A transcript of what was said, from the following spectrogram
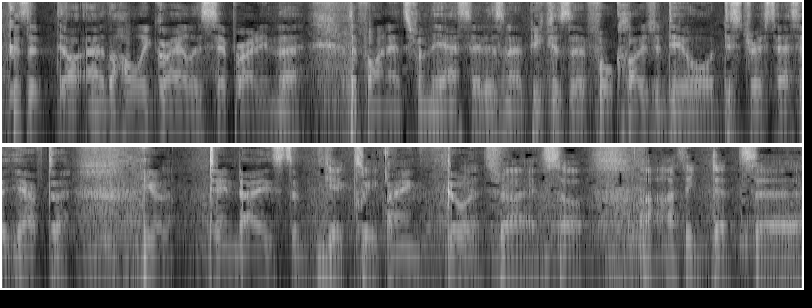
because the, uh, the holy grail is separating the, the finance from the asset, isn't it? Because a foreclosure deal or distressed asset, you have to you got ten days to Get quick. bang do it. That's right. So I I think that's uh,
